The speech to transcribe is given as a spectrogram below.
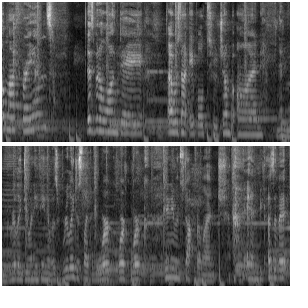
Hello, my friends. It's been a long day. I was not able to jump on and really do anything. It was really just like work, work, work. Didn't even stop for lunch. And because of it,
